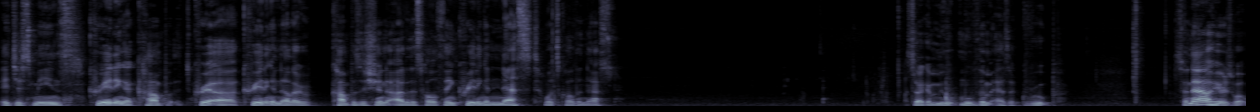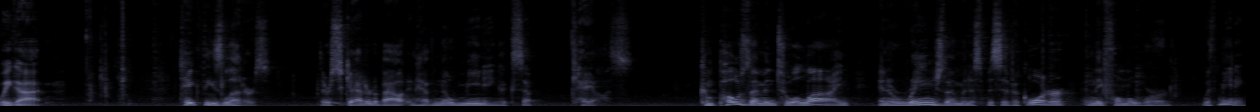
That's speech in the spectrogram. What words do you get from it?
it just means creating a comp cre uh, creating another composition out of this whole thing, creating a nest, what's called a nest so I can move them as a group. So now here's what we got. Take these letters. They're scattered about and have no meaning except chaos. Compose them into a line and arrange them in a specific order, and they form a word with meaning.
